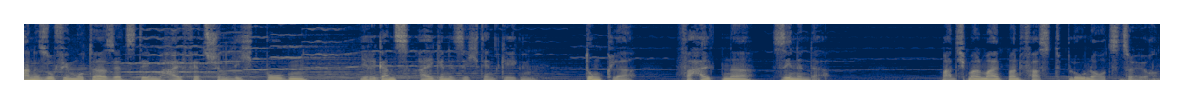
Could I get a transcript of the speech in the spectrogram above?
Anne-Sophie Mutter setzt dem Heifetzschen Lichtbogen ihre ganz eigene Sicht entgegen. Dunkler, verhaltener, sinnender. Manchmal meint man fast Blue Notes zu hören.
